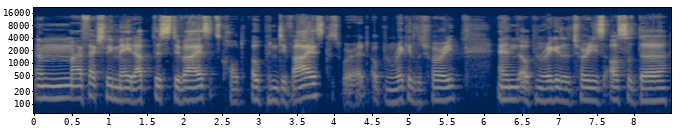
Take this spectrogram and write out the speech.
Um, I've actually made up this device. It's called Open Device because we're at Open Regulatory. And Open Regulatory is also the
